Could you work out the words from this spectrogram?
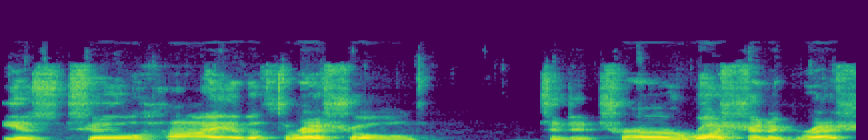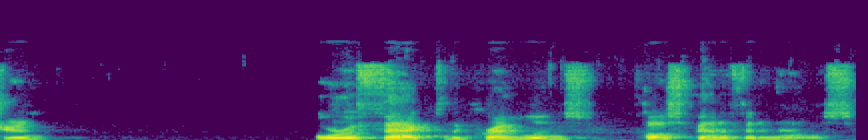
is too high of a threshold to deter Russian aggression or affect the Kremlin's cost benefit analysis.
